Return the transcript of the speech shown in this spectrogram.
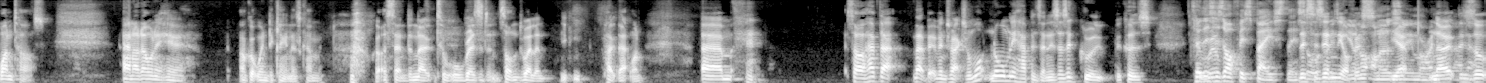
One task. And I don't want to hear, I've got window cleaners coming. I've got to send a note to all residents on dwelling. You can poke that one. Um, so I have that that bit of interaction. What normally happens then is as a group because so this is office based. This, this is in the office. yeah. no, this like is a,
